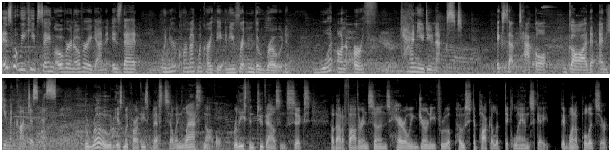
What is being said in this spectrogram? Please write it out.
It's what we keep saying over and over again is that when you're Cormac McCarthy and you've written The Road, what on earth can you do next except tackle God and human consciousness? The Road is McCarthy's best selling last novel, released in 2006, about a father and son's harrowing journey through a post apocalyptic landscape. It won a Pulitzer.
